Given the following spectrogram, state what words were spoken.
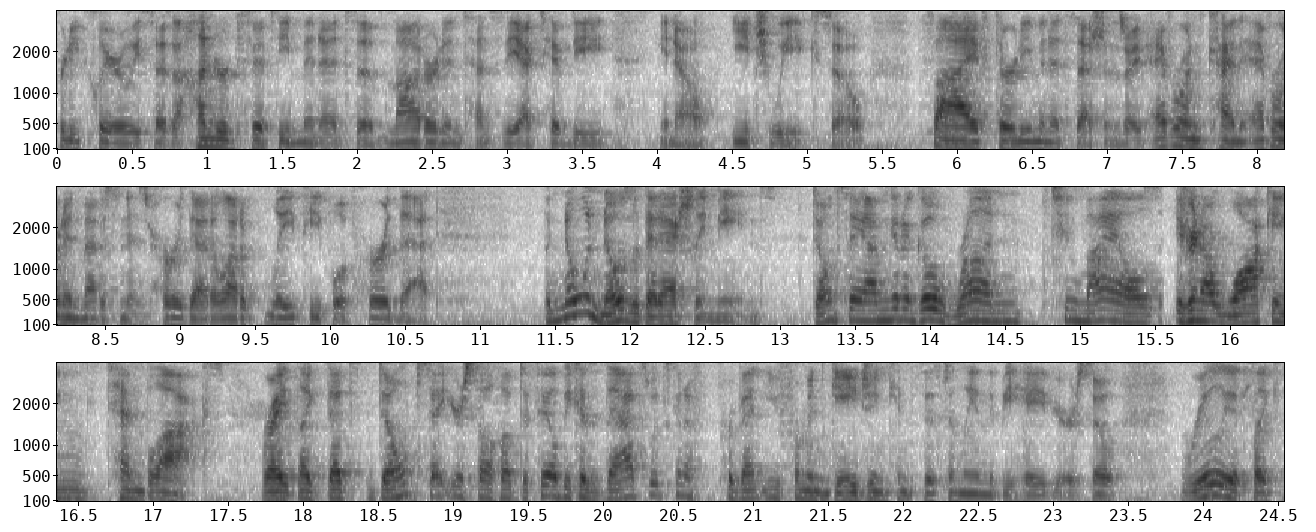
pretty clearly says 150 minutes of moderate intensity activity, you know, each week. So five 30 minute sessions, right? Everyone kind of everyone in medicine has heard that. A lot of lay people have heard that. But no one knows what that actually means. Don't say I'm going to go run 2 miles if you're not walking 10 blocks, right? Like that's don't set yourself up to fail because that's what's going to prevent you from engaging consistently in the behavior. So really it's like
